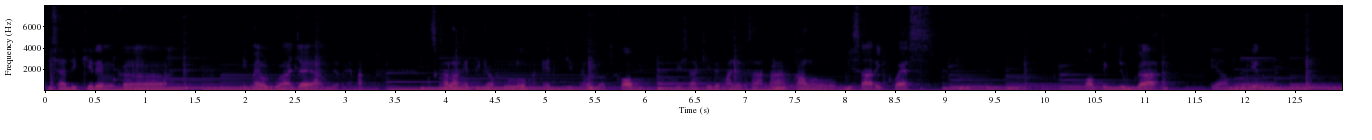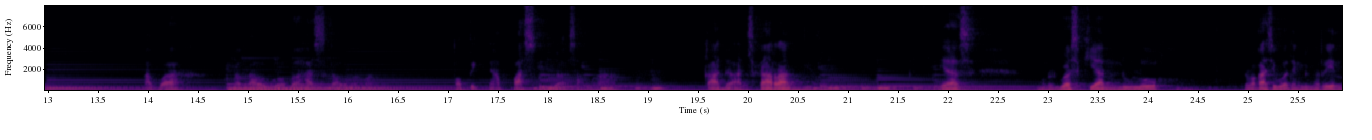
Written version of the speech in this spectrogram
bisa dikirim ke email gue aja ya biar enak. Skalangit 30 at gmail.com bisa kirim aja ke sana. Kalau bisa request topik juga ya mungkin apa bakal gue bahas kalau memang topiknya pas juga sama keadaan sekarang gitu. Ya yes, menurut gue sekian dulu. Terima kasih buat yang dengerin.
